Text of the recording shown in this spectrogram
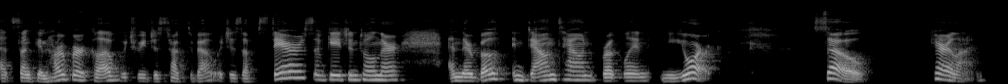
at Sunken Harbor Club, which we just talked about, which is upstairs of Gage and Tollner. And they're both in downtown Brooklyn, New York. So, Caroline,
